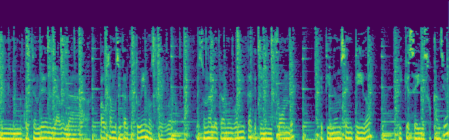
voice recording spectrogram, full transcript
En cuestión de la, la pausa musical que tuvimos, que bueno, es una letra muy bonita, que tiene un fondo, que tiene un sentido y que se hizo canción.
